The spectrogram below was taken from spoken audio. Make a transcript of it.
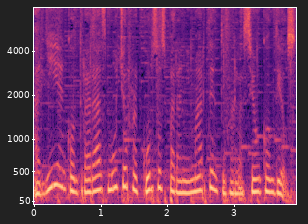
Allí encontrarás muchos recursos para animarte en tu relación con Dios,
